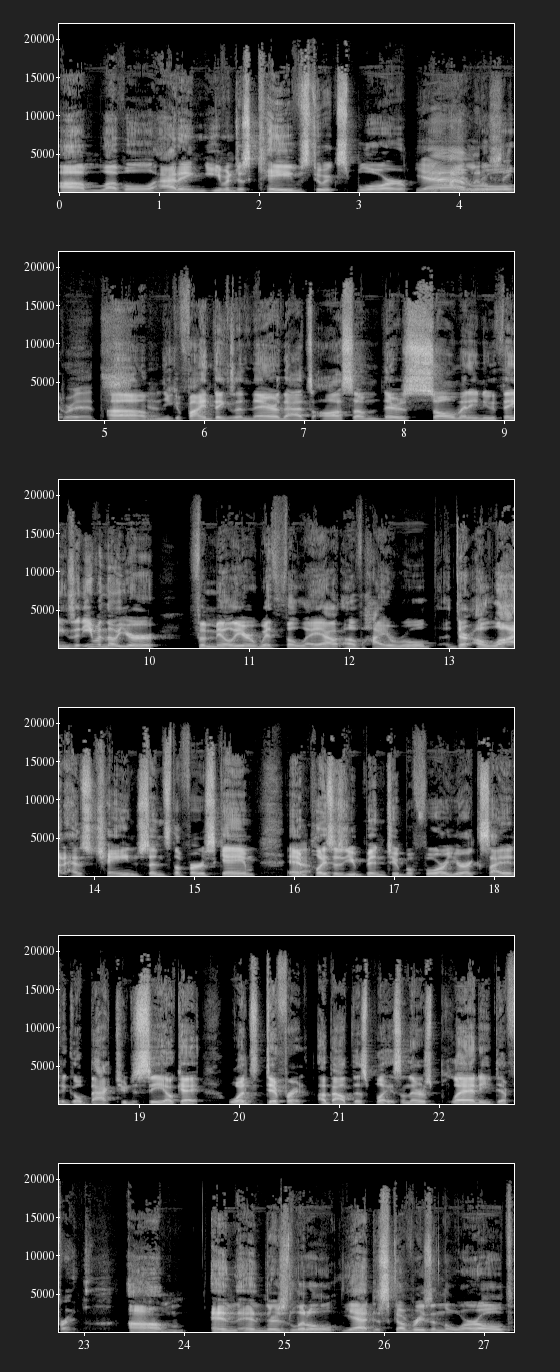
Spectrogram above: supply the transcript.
um, level, adding even just caves to explore. Yeah, little secrets. Um, Yeah. You can find things in there. That's awesome. There's so many new things, and even though you're familiar with the layout of Hyrule, there a lot has changed since the first game, and Yeah. places you've been to before, you're excited to go back to to see. Okay, what's different about this place? And there's plenty different. Um, and and there's little yeah discoveries in the world.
